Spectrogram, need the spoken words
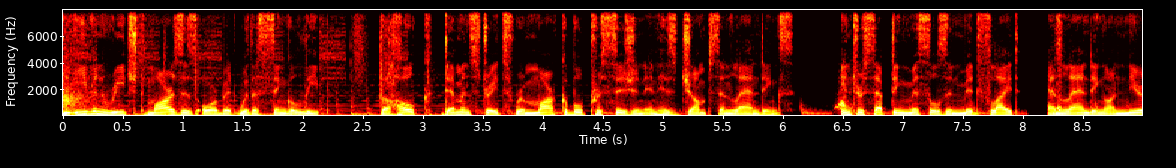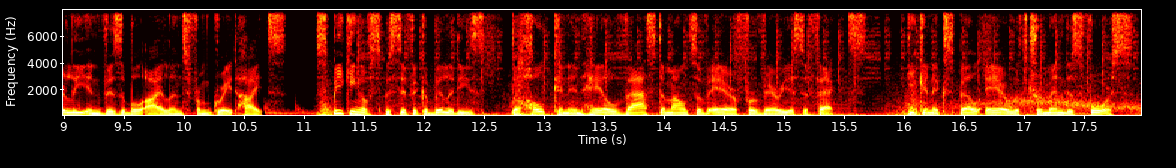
He even reached Mars's orbit with a single leap. The Hulk demonstrates remarkable precision in his jumps and landings, intercepting missiles in mid-flight and landing on nearly invisible islands from great heights. Speaking of specific abilities, the Hulk can inhale vast amounts of air for various effects. He can expel air with tremendous force,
